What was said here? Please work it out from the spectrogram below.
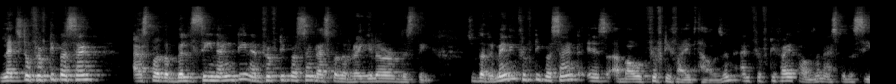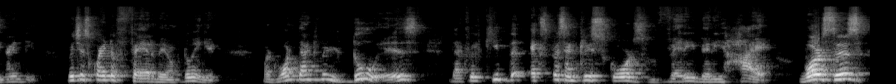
let's do 50% as per the bill C19 and 50% as per the regular this thing. So the remaining 50% is about 55,000 and 55,000 as per the C19, which is quite a fair way of doing it. But what that will do is that will keep the express entry scores very, very high versus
